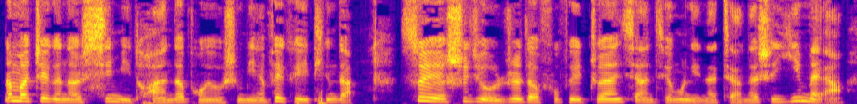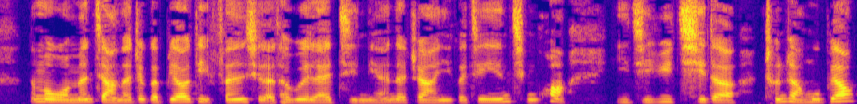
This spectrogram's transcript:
那么这个呢，西米团的朋友是免费可以听的。四月十九日的付费专享节目里呢，讲的是医美啊。那么我们讲的这个标的，分析了它未来几年的这样一个经营情况以及预期的成长目标。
